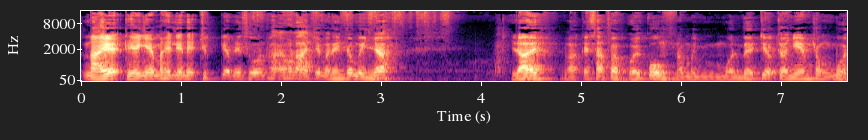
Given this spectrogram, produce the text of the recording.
này ấy, thì anh em hãy liên hệ trực tiếp đến số điện thoại hotline trên màn hình cho mình nhá. Thì đây là cái sản phẩm cuối cùng là mình muốn giới thiệu cho anh em trong buổi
